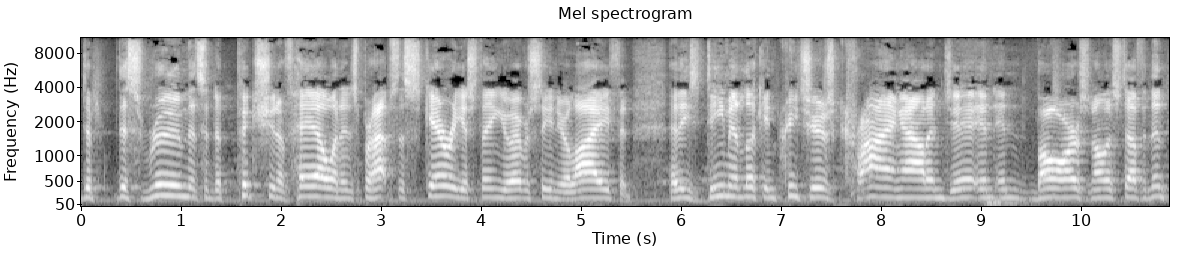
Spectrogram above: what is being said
this room that's a depiction of hell, and it's perhaps the scariest thing you ever see in your life. And, and these demon looking creatures crying out in, in, in, bars and all this stuff. And then,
